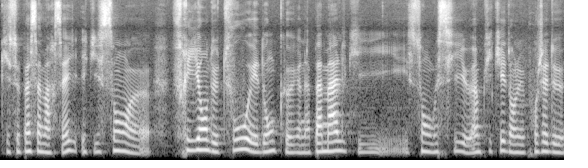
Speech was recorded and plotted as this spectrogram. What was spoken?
qui se passent à Marseille et qui sont friands de tout. Et donc il y en a pas mal qui sont aussi impliqués dans le projet de,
